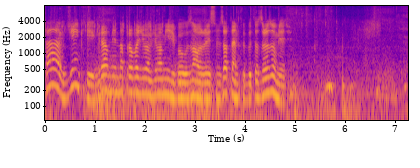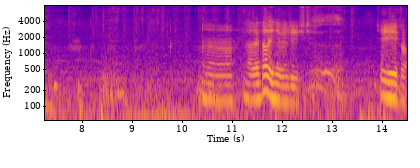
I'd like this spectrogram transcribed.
Tak, dzięki. Gra mnie naprowadziła, gdzie mam iść, bo uznała, że jestem za tępy, by to zrozumieć. Eee, ale dalej nie wiem, gdzie iść. Cicho.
